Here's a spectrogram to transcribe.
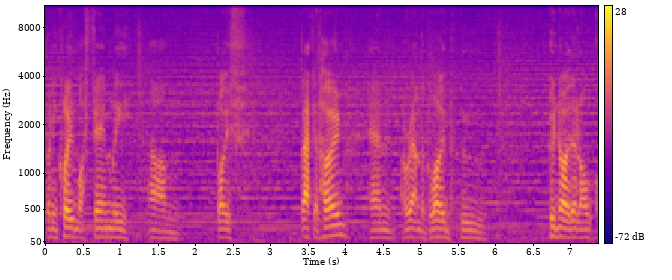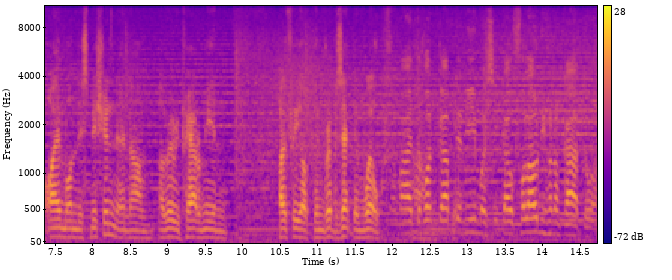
but including my family, um, both back at home and around the globe who, who know that I am on this mission and um, are very proud of me and hopefully I can represent them well. Mai te kon captain i mo si kau whalau ni hono katoa.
